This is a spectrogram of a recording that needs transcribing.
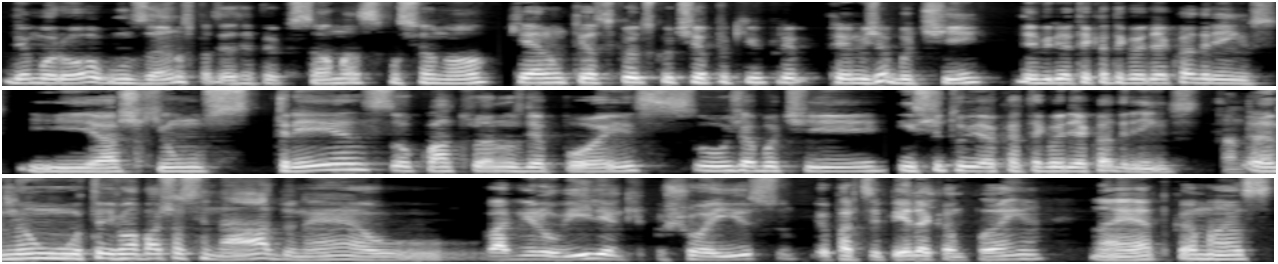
demorou alguns anos para ter essa repercussão, mas funcionou, que era um texto que eu discutia porque o prêmio Jabuti deveria ter categoria quadrinhos. E acho que uns três ou quatro anos depois, o Jabuti instituiu a categoria quadrinhos. Fantástico. Não teve um abaixo assinado, né? O Wagner William que puxou isso. Eu participei da campanha na época, mas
